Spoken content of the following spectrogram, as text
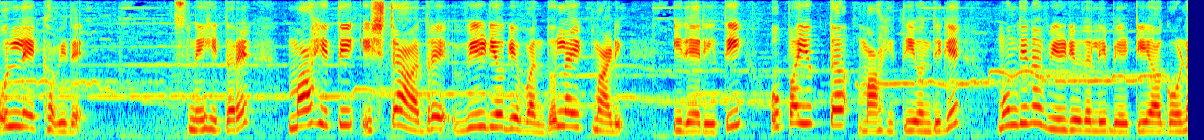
ಉಲ್ಲೇಖವಿದೆ. ಸ್ನೇಹಿತರೆ, ಮಾಹಿತಿ ಇಷ್ಟ ಆದರೆ ವಿಡಿಯೋಗೆ ಒಂದು ಲೈಕ್ ಮಾಡಿ. ಇದೇ ರೀತಿ ಉಪಯುಕ್ತ ಮಾಹಿತಿಯೊಂದಿಗೆ ಮುಂದಿನ ವಿಡಿಯೋದಲ್ಲಿ ಭೇಟಿಯಾಗೋಣ.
